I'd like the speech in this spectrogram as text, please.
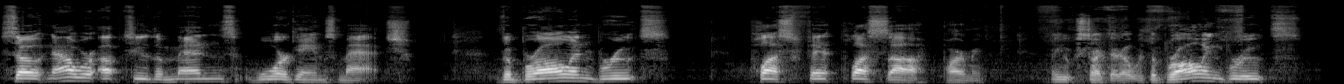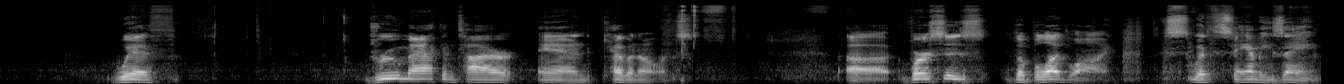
So now we're up to the men's War Games match. The Brawling Brutes plus plus uh pardon me. Let me start that over. The Brawling Brutes with Drew McIntyre and Kevin Owens uh, versus the Bloodline with Sami Zayn,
